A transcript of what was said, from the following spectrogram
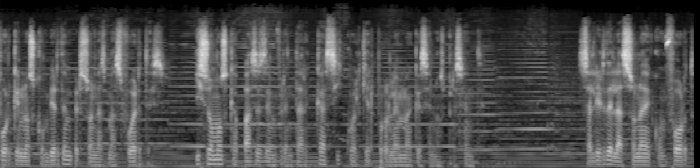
porque nos convierte en personas más fuertes y somos capaces de enfrentar casi cualquier problema que se nos presente. Salir de la zona de confort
